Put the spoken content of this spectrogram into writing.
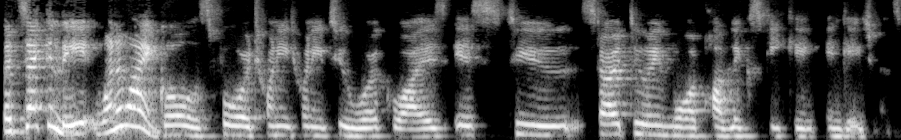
But secondly, one of my goals for 2022 work wise is to start doing more public speaking engagements.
